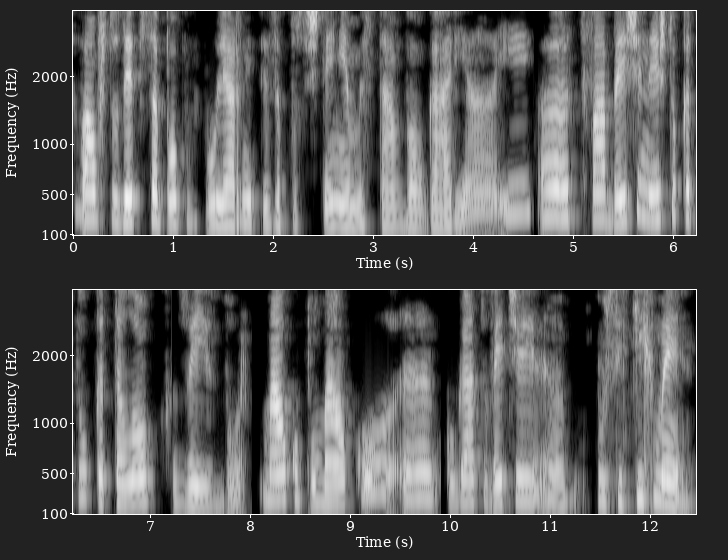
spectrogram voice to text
Това общо взето са по-популярните за посещения места в България и а, това беше нещо като каталог за избор. Малко по малко, а, когато вече а, посетихме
